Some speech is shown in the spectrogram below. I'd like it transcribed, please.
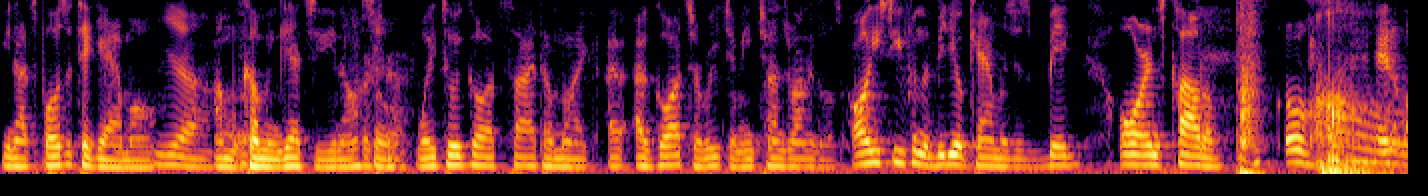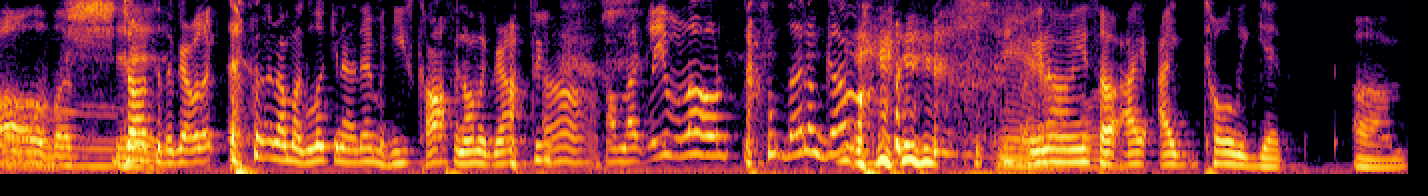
You're not supposed to take ammo. Yeah. I'm coming to get you, you know. For so sure. wait till we go outside. I'm like, I, I go out to reach him. He turns around and goes. All you see from the video camera is this big orange cloud of, and all of us shit. jump to the ground. We're like, and I'm like looking at him, and he's coughing on the ground too. Oh, I'm like, leave him alone, let him go. you know what I mean? So I, I totally get, um,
